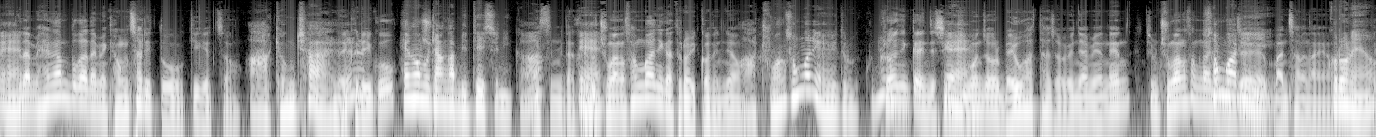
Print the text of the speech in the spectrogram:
예. 그다음에 행안부가 되면 경찰이 또 끼겠죠. 아 경찰. 네, 그리고 행안부 장관 밑에 있으니까. 맞습니다. 그리고 예. 중앙선관위가 들어있거든요. 아 중앙선관위 여기 들어있군요. 그러니까 이제 지금 예. 기본적으로 매우 핫 하죠. 왜냐면은 지금 중앙선관위 선관위- 문제 많잖아요. 그러네요.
